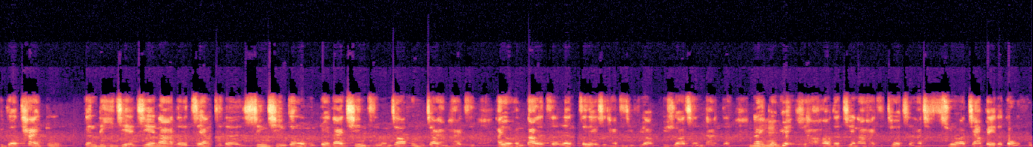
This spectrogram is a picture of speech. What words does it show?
一个态度。跟理解、接纳的这样子的心情，跟我们对待亲子，我们知道父母教养孩子，他有很大的责任，这个也是他自己需要必须要承担的。那一个愿意好好的接纳孩子特质，他其实需要加倍的功夫，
